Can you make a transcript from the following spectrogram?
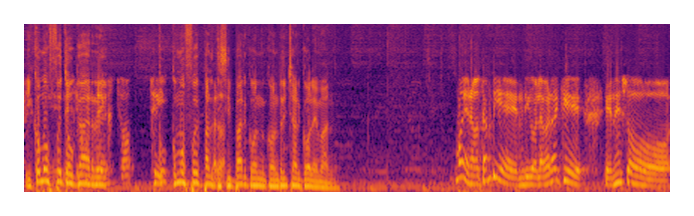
¿Y cómo fue tocar, cómo fue participar con, con Richard Coleman? Bueno, también, digo, la verdad que en eso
